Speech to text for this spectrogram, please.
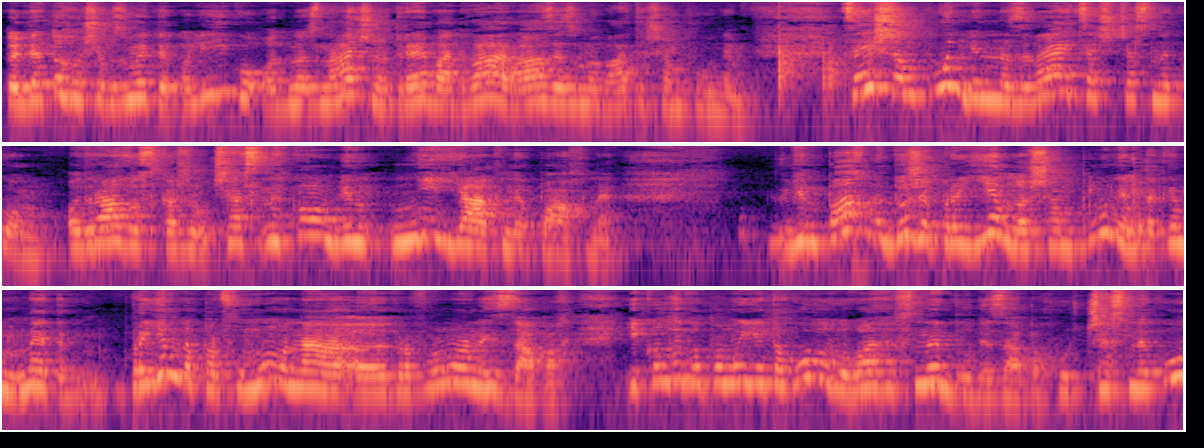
то для того, щоб змити олійку, однозначно треба два рази змивати шампунем. Цей шампунь він називається з часником. Одразу скажу, часником він ніяк не пахне. Він пахне дуже приємно шампунем, таким, знаєте, приємно парфумована, е, парфумований запах. І коли ви помиєте голову, у вас не буде запаху часнику,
